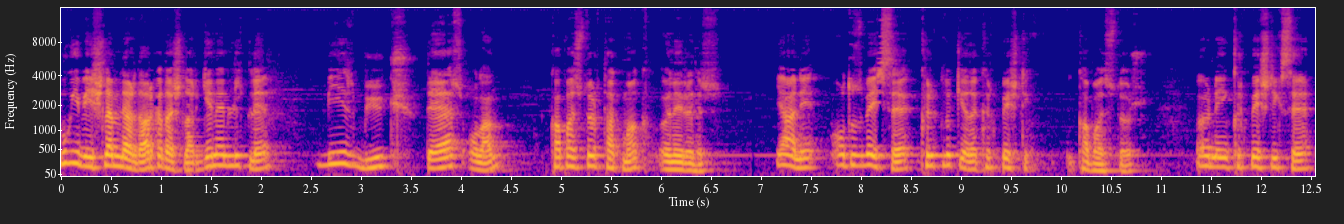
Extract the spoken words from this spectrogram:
bu gibi işlemlerde arkadaşlar genellikle bir büyük değer olan kapasitör takmak önerilir. Yani 35 ise 40'lık ya da 45'lik kapasitör. Örneğin 45'lik ise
